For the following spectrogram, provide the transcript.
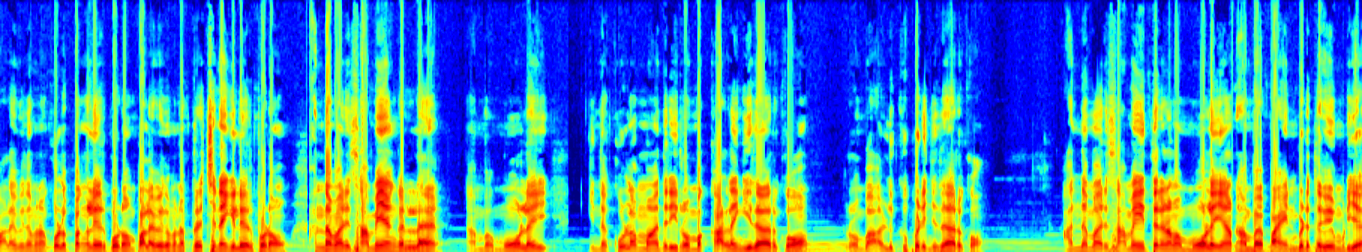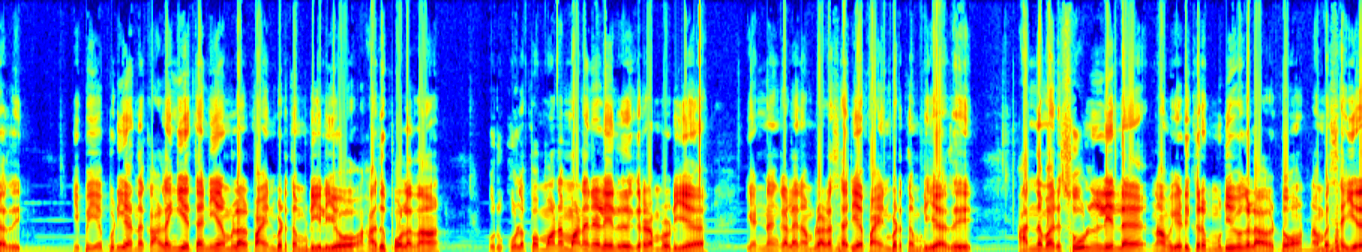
பலவிதமான குழப்பங்கள் ஏற்படும் பலவிதமான பிரச்சனைகள் ஏற்படும். அந்த மாதிரி சமயங்களில் நம்ம மூளை இந்த குளம் மாதிரி ரொம்ப கலங்கி தான் இருக்கும் ரொம்ப அழுக்கு படிஞ்சு தான் இருக்கும். அந்த மாதிரி சமயத்தில் நம்ம மூளையை நம்ம பயன்படுத்தவே முடியாது. இப்போ எப்படி அந்த கலங்கிய தண்ணியை நம்மளால் பயன்படுத்த முடியலையோ அது போல தான் ஒரு குழப்பமான மனநிலையில் இருக்கிற நம்மளுடைய எண்ணங்களை நம்மளால் சரியாக பயன்படுத்த முடியாது. அந்த மாதிரி சூழ்நிலையில் நாம் எடுக்கிற முடிவுகளாகட்டும் நம்ம செய்கிற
